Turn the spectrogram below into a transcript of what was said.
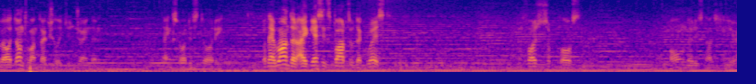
Well, I don't want actually to join them. Thanks for the story. But I wonder, I guess it's part of the quest. Unfortunately, so close. Owner is not here.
